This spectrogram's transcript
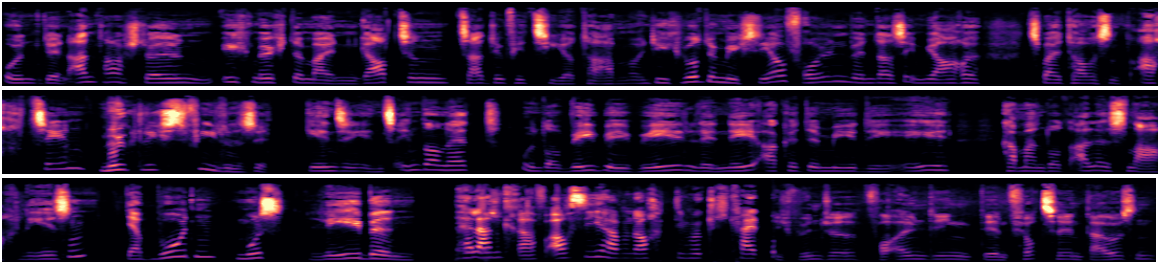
und den Antrag stellen, ich möchte meinen Garten zertifiziert haben. Und ich würde mich sehr freuen, wenn das im Jahre 2018 möglichst viele sind. Gehen Sie ins Internet unter www.lenéakademie.de kann man dort alles nachlesen. Der Boden muss leben. Herr Landgraf, auch Sie haben noch die Möglichkeit. Ich wünsche vor allen Dingen den 14.000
